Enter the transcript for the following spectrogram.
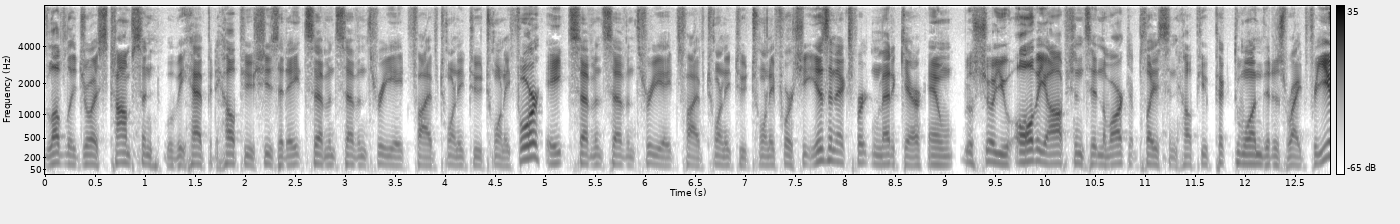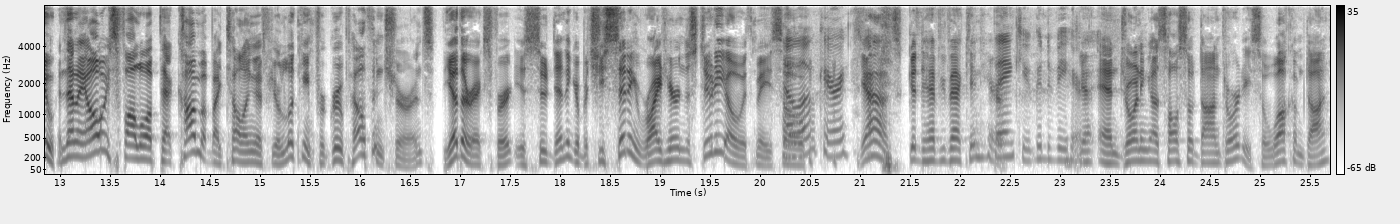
lovely Joyce Thompson will be happy to help you. She's at 877 385 2224. 877 385 2224. She is an expert in Medicare and will show you all the options in the marketplace and help you pick the one that is right for you. And then I always follow up that comment by telling if you're looking for group health insurance, the other expert is Sue Dindinger, but she's sitting right here in the studio with me. So, Hello, Cary. Yeah, it's good to have you back in here. Thank you. Good to be here. Yeah, and joining us also Don Doherty. So welcome, Don.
